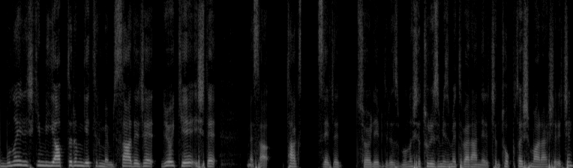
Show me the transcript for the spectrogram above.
buna ilişkin bir yaptırım getirmemiş. Sadece diyor ki işte mesela taksileri söyleyebiliriz bunu. İşte turizm hizmeti verenler için, toplu taşıma araçları için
